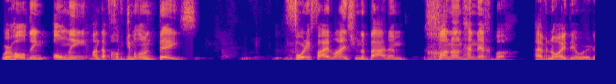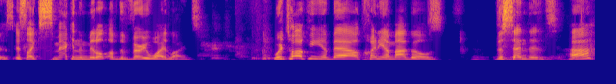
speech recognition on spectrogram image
we're holding only on the Chav Gimel and Beis, 45 lines from the bottom, Chanan Hanechba. I have no idea where it is. It's like smack in the middle of the very wide lines. We're talking about Chani Amagel's descendants, huh?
